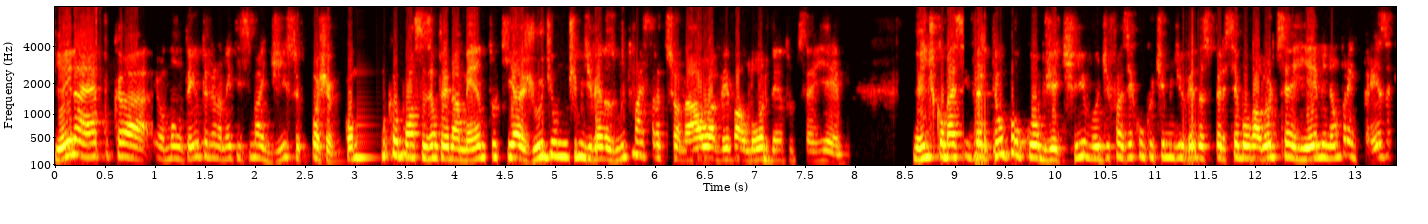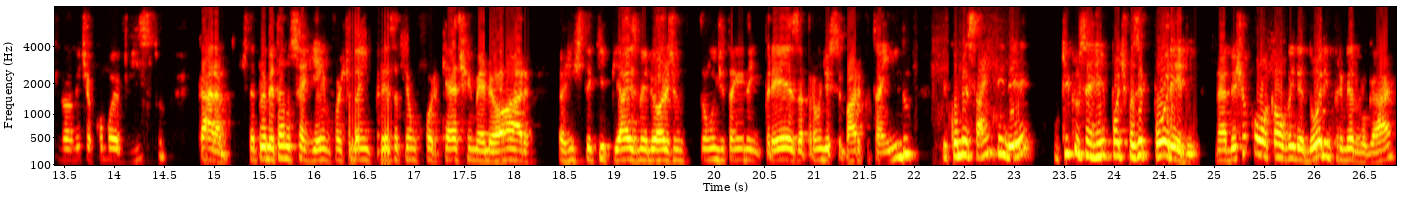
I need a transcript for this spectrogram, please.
E aí, na época, eu montei um treinamento em cima disso. Poxa, como que eu posso fazer um treinamento que ajude um time de vendas muito mais tradicional a ver valor dentro do CRM? a gente começa a inverter um pouco o objetivo de fazer com que o time de vendas perceba o valor do CRM não para a empresa, que normalmente é como é visto. Cara, a gente está implementando um CRM, pode ajudar a empresa a ter um forecasting melhor, a gente ter KPIs melhores de onde está indo a empresa, para onde esse barco está indo, e começar a entender o que, que o CRM pode fazer por ele. Né? Deixa eu colocar o vendedor em primeiro lugar,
